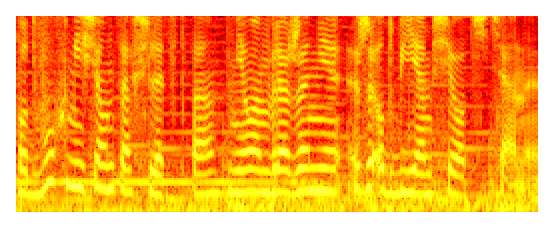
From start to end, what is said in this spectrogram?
Po dwóch miesiącach śledztwa miałam wrażenie, że odbijam się od ściany.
